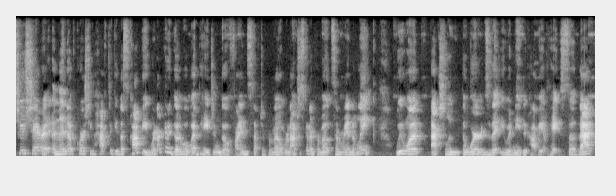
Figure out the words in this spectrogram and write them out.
to share it. And then, of course, you have to give us copy. We're not going to go to a web page and go find stuff to promote. We're not just going to promote some random link. We want actually the words that you would need to copy and paste. So that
